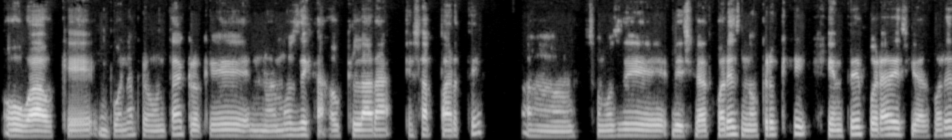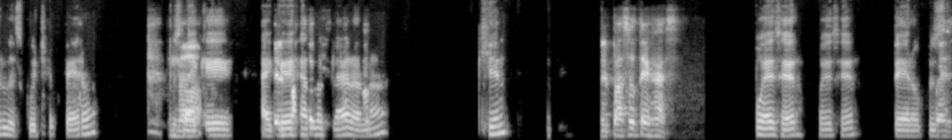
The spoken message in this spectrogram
Oh, wow, qué buena pregunta. Creo que no hemos dejado clara esa parte. Ah, somos de, Ciudad Juárez. No creo que gente fuera de Ciudad Juárez lo escuche, pero pues hay que, hay que dejarlo claro, ¿no? ¿Quién? El Paso, Texas. Puede ser, puede ser, pero pues,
